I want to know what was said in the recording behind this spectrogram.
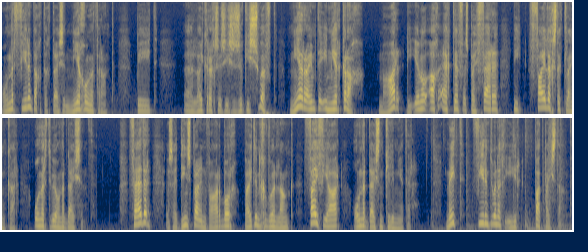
R184900 bied 'n uh, luikerig soos die Suzuki Swift meer ruimte en meer krag. Maar die 108 Active is by verre die veiligste kleinkar onder 200 000. Verder is sy diensplan en waarborg buitengewoon lank 5 jaar 100 000 km met 24 uur padbystand.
